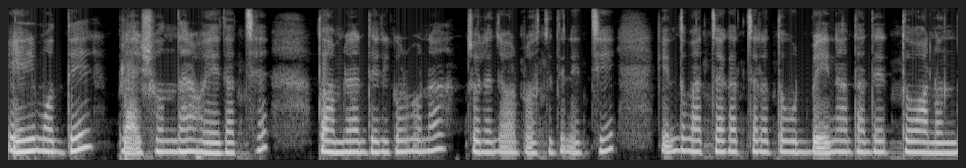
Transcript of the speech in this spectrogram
এরই মধ্যে প্রায় সন্ধ্যা হয়ে যাচ্ছে, তো আমরা আর দেরি করব না, চলে যাওয়ার প্রস্তুতি নিচ্ছি। কিন্তু বাচ্চা কাচ্চারা তো উঠবেই না, তাদের তো আনন্দ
